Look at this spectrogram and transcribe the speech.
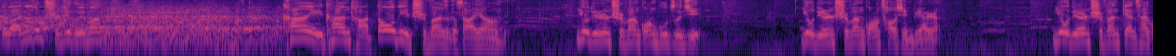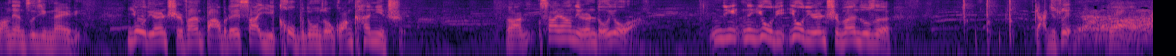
对吧？你就吃几回饭，看一看他到底吃饭是个啥样的。有的人吃饭光顾自己，有的人吃饭光操心别人。有的人吃饭点菜光点自己爱的，有的人吃饭巴不得啥一口不动就光看你吃，啊，啥样的人都有啊。你那有的有的人吃饭就是吧唧嘴，是吧？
